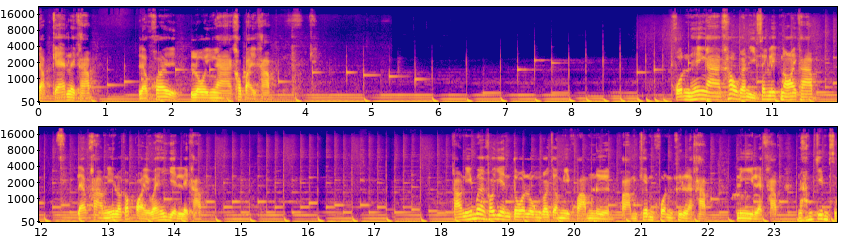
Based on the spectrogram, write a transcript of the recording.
ดับแก๊สเลยครับ แล้วค่อยโรยงาเข้าไปครับคนให้งาเข้ากันอีกสักเล็กน้อยครับ แล้วคราวนี้เราก็ปล่อยไว้ให้เย็นเลยครับ คราวนี้เมื่อเขาเย็นตัวลงก็จะมีความหนืดความเข้มข้นขึ้นแล้วครับ นี่แหละครับ น้ำจิ้มสุ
